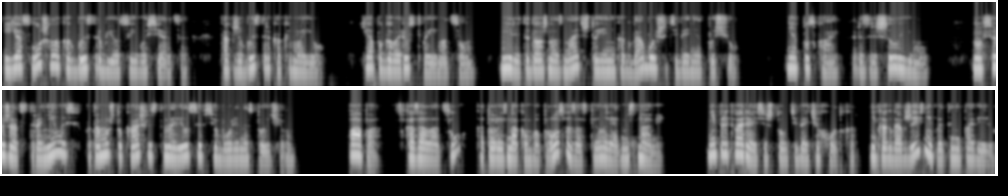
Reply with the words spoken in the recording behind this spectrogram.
и я слушала, как быстро бьется его сердце, так же быстро, как и мое. «Я поговорю с твоим отцом. Мири, ты должна знать, что я никогда больше тебя не отпущу». «Не отпускай», — разрешила ему но все же отстранилась, потому что кашель становился все более настойчивым. «Папа!» Сказала отцу, который знаком вопроса застыл рядом с нами. Не притворяйся, что у тебя чехотка. Никогда в жизни в это не поверю.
